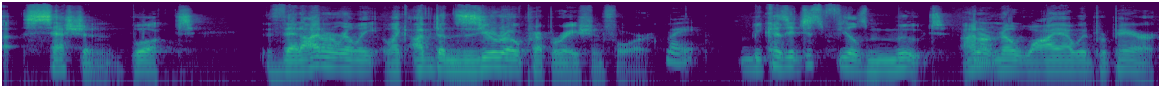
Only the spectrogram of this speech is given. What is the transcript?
uh, session booked that I don't really like. I've done zero preparation for Right. because it just feels moot. I don't know why I would prepare.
